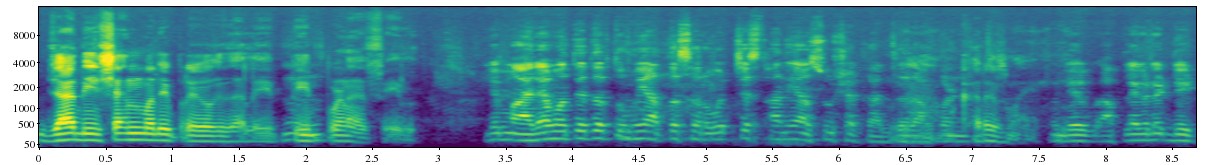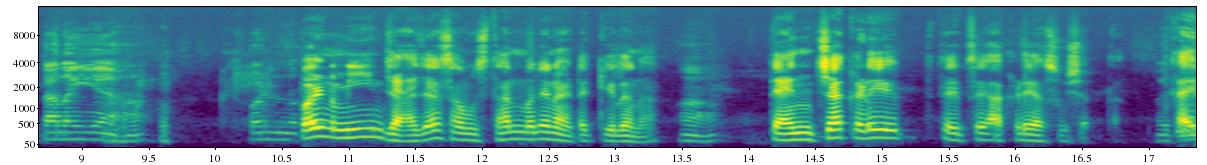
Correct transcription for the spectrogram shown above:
ज्या देशांमध्ये प्रयोग झाले ते पण असेल. म्हणजे माझ्या मते तर तुम्ही आता सर्वोच्च स्थानी असू शकाल जर आपण खरंच म्हणजे आपल्याकडे डेटा नाहीये हा. पण पण मी ज्या ज्या संस्थांमध्ये नाटक केलं ना त्यांच्याकडे त्याचे आकडे असू शकतात. काय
